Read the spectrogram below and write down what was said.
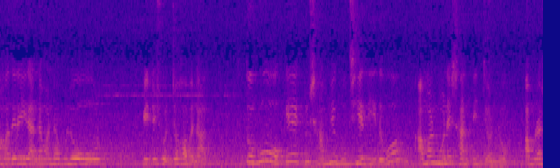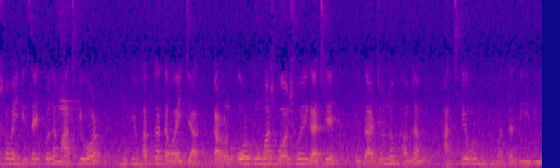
আমাদের এই রান্নাবান্নাগুলো ওর পেটে সহ্য হবে না তবুও ওকে একটু সামনে গুছিয়ে দিয়ে দেবো আমার মনে শান্তির জন্য। আমরা সবাই ডিসাইড করলাম আজকে ওর মুখে ভাতটা দেওয়াই যাক, কারণ ওর দু মাস বয়স হয়ে গেছে, তো তার জন্য ভাবলাম আজকে ওর মুখে ভাতটা দিয়ে দিই।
